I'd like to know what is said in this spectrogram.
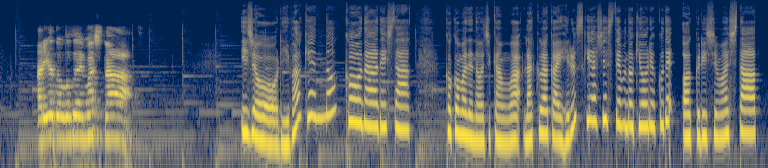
ありがとうございました以上リバケンのコーナーでした。ここまでのお時間は楽和会ヘルスケアシステムの協力でお送りしました。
